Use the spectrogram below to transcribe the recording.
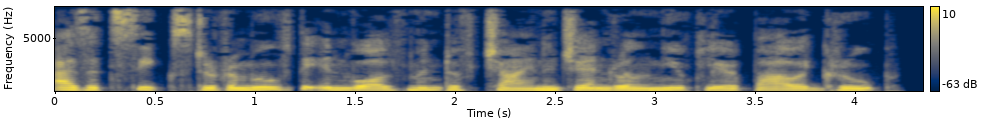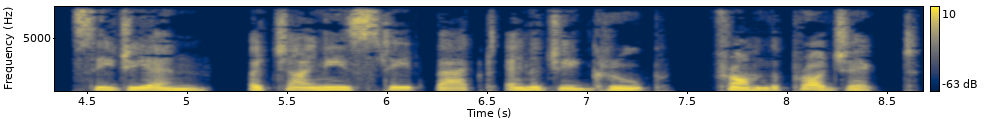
as it seeks to remove the involvement of China General Nuclear Power Group, CGN, a Chinese state-backed energy group, from the project.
